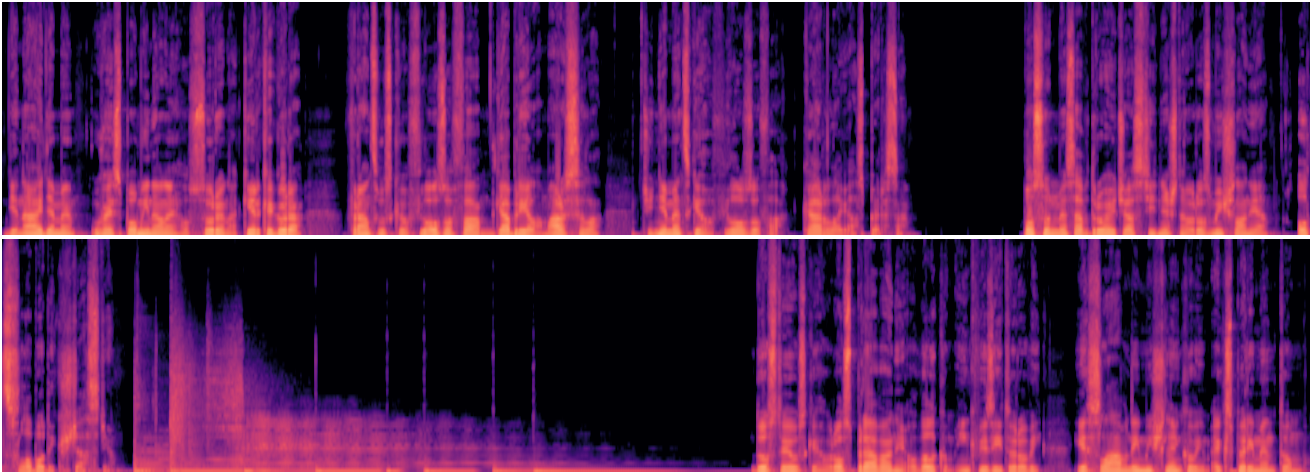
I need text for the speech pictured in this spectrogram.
kde nájdeme už aj spomínaného Sorena Kierkegora, francúzského filozofa Gabriela Marcela či nemeckého filozofa Karla Jaspersa. Posuňme sa v druhej časti dnešného rozmýšľania od slobody k šťastiu. Dostojevského rozprávanie o veľkom inkvizítorovi je slávnym myšlienkovým experimentom,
